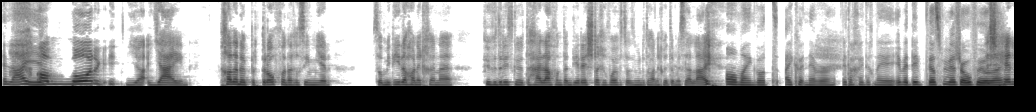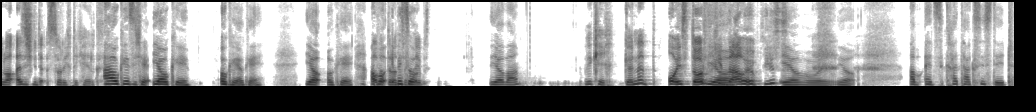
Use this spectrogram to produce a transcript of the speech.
Allein. Am Morgen. Ja, jein. Ich habe dann jemanden getroffen, dann sind wir, so mit ihr habe ich können 35 Minuten heimlaufen und dann die restlichen 25 Minuten habe ich wieder müssen allein. Oh mein Gott, I could never. Ich dachte ich nicht. Ich würde das mir schon Es ist aufhören. hell, es ist wieder so richtig hell gewesen. Ah, okay, es ist ja okay. Okay, okay. Ja, okay. aber, Aber, trotzdem, so, lieb's. Ja, was? wirklich, gönnt uns Dorfkinder Ja. auch etwas. Jawohl, ja. Aber jetzt kein Taxis dort.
